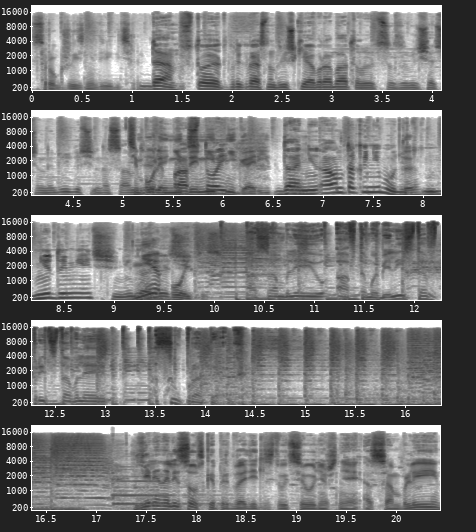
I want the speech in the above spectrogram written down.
срок жизни двигателя? Да, стоит, прекрасно движки обрабатываются, замечательный двигатель, на самом Тем деле. более не простой. дымит, не горит. Да, не- а он так и не будет. Да? Не дымить, не, Не гореть. бойтесь. Ассамблею автомобилистов представляет Супротек. Елена Лисовская предводительствует сегодняшней ассамблеи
